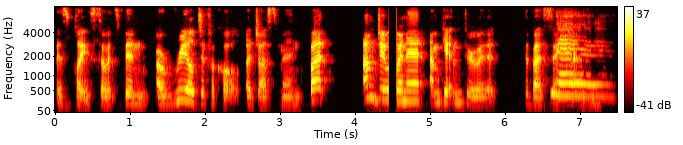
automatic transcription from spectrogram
this place. So it's been a real difficult adjustment, but I'm doing it. I'm getting through it the best I can.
